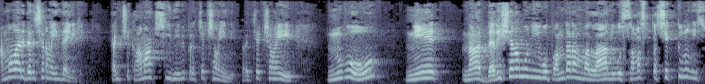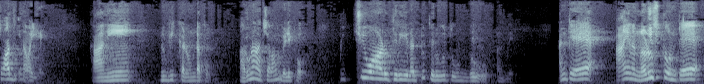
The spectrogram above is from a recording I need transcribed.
అమ్మవారి దర్శనం అయింది ఆయనకి. కంచి కామాక్షీదేవి ప్రత్యక్షమైంది. ప్రత్యక్షమై నువ్వు నే నా దర్శనము నీవు పొందడం వల్ల నువ్వు సమస్త శక్తులు నీ స్వాధీనమయ్యాయి. కానీ నువ్వు ఇక్కడ ఉండకు అరుణాచలం వెళ్ళిపో. పిచ్చివాడు తిరిగినట్టు తిరుగుతూ ఉండు అంది. అంటే ఆయన నడుస్తుంటే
